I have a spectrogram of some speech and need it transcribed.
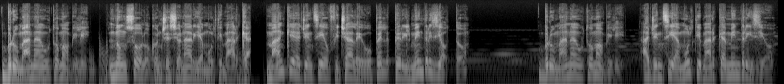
Brumana Automobili, non solo concessionaria multimarca, ma anche agenzia ufficiale Opel per il Mendrisiotto. Brumana Automobili, agenzia multimarca Mendrisio.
